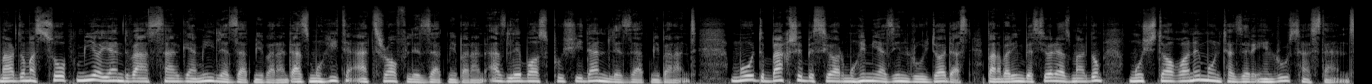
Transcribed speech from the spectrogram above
مردم از صبح می آیند و از سرگرمی لذت می برند. از محیط اطراف لذت می برند. از لباس پوشیدن لذت می برند. مد بخش بسیار مهمی از این رویداد است. بنابراین بسیاری از مردم مشتاقانه منتظر این روز هستند.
